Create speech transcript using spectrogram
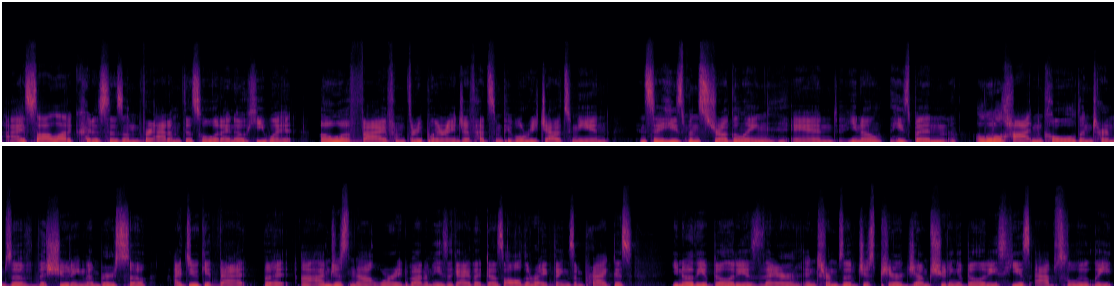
I saw a lot of criticism for Adam Thistlewood. I know he went 0 of 5 from three point range. I've had some people reach out to me and and say he's been struggling and, you know, he's been a little hot and cold in terms of the shooting numbers. So I do get that, but I'm just not worried about him. He's a guy that does all the right things in practice. You know, the ability is there in terms of just pure jump shooting abilities. He is absolutely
